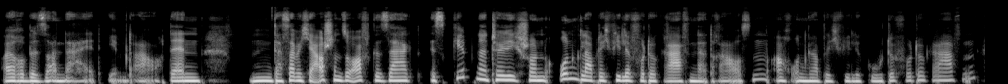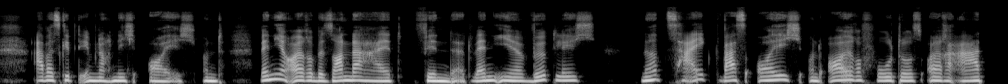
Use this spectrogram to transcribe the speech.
eure Besonderheit eben auch. Denn hm, das habe ich ja auch schon so oft gesagt. Es gibt natürlich schon unglaublich viele Fotografen da draußen, auch unglaublich viele gute Fotografen, aber es gibt eben noch nicht euch. Und wenn ihr eure Besonderheit findet, wenn ihr wirklich ne, zeigt, was euch und eure Fotos, eure Art,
